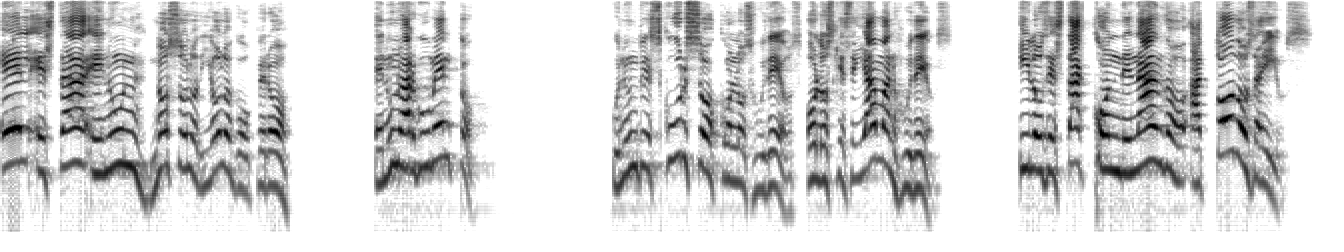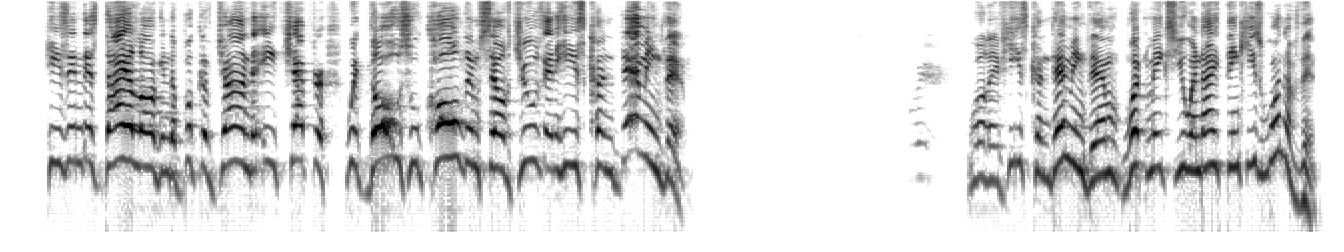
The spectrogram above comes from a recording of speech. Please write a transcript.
él está en un, no solo diálogo, pero en un argumento, en un discurso con los judeos o los que se llaman judeos y los está condenando a todos ellos. He's in this dialogue in the book of John, the eighth chapter, with those who call themselves Jews, and he's condemning them. Well, if he's condemning them, what makes you and I think he's one of them?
